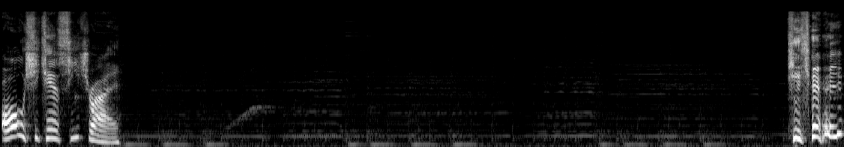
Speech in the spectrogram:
Oh, she can't see Tri.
